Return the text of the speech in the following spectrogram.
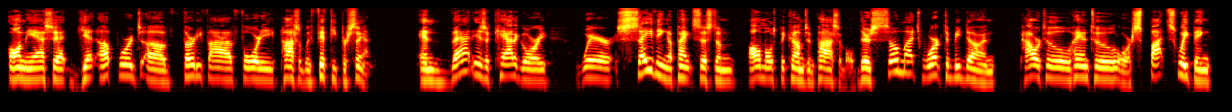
on the asset get upwards of 35, 40, possibly 50%. And that is a category where saving a paint system almost becomes impossible. There's so much work to be done, power tool, hand tool, or spot sweeping,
